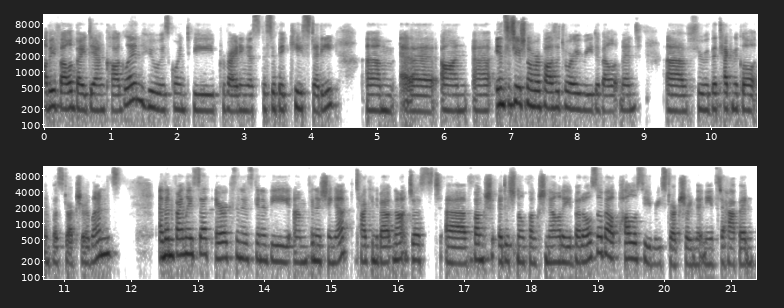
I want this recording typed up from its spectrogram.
I'll be followed by Dan Coughlin, who is going to be providing a specific case study um, uh, on uh, institutional repository redevelopment uh, through the technical infrastructure lens. And then finally, Seth Erickson is going to be um, finishing up talking about not just uh, function, additional functionality, but also about policy restructuring that needs to happen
